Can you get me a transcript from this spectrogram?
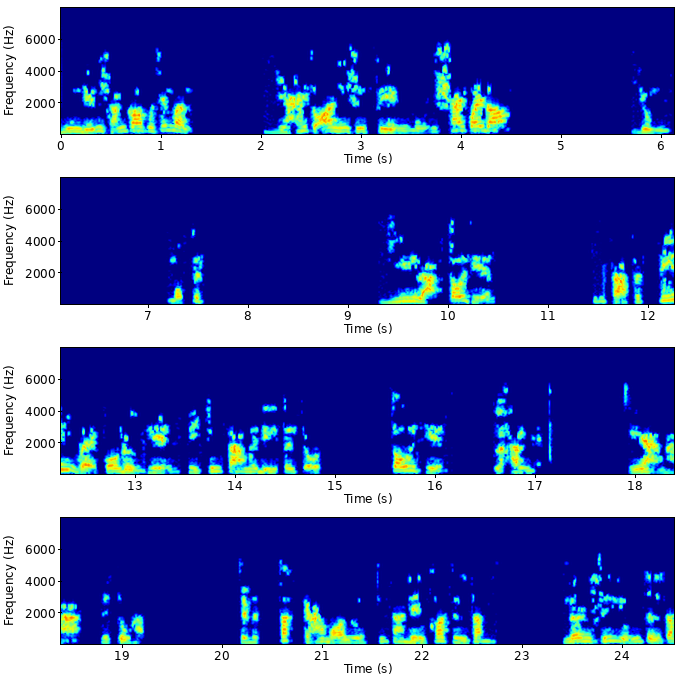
những điểm sẵn có của chính mình. Giải tỏa những sự phiền muộn, sai quay đó. Dùng một cái di lạc tối thiện. Chúng ta phải tiến về con đường thiện thì chúng ta mới đi tới chỗ tối thiện là thanh nhẹ, nhàn hạ để tu học cho nên tất cả mọi người chúng ta đều có từ tâm, nên sử dụng từ tâm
